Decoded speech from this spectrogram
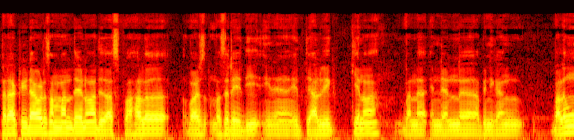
පැරා ක්‍රීඩාවට සම්බන්ධ වෙනවා 2015 වසරේදී ඒත් යාළුවෙක් කියනවා බන්න එන්න යන්න අපි නිකන් බලමු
